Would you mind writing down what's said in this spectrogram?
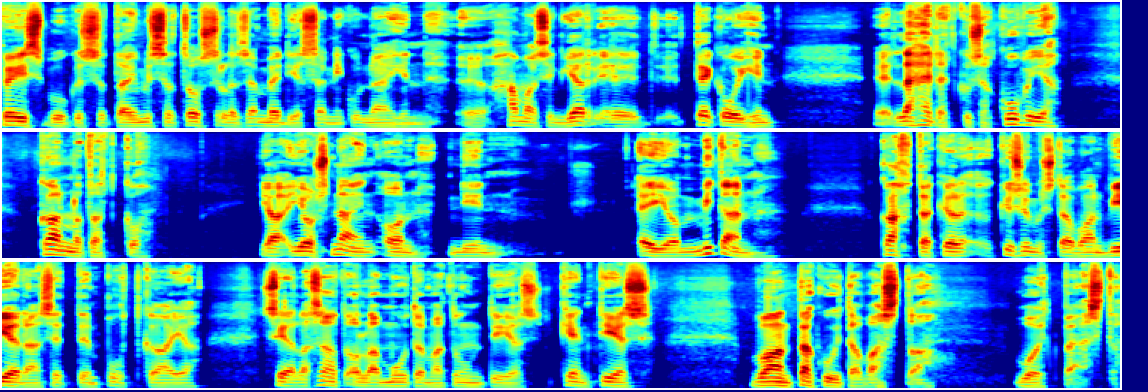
Facebookissa tai missä sosiaalisessa mediassa niin kuin näihin Hamasin jär- tekoihin, lähetätkö sä kuvia, kannatatko – ja jos näin on, niin ei ole mitään kahta kysymystä, vaan viedään sitten putkaa ja siellä saat olla muutama tunti ja kenties vaan takuita vastaan voit päästä.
